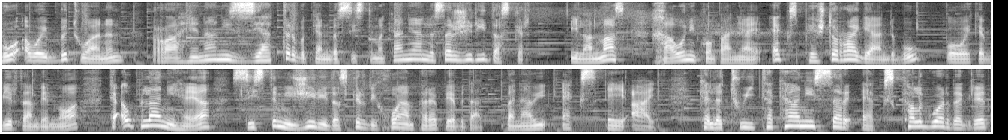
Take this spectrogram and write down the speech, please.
بۆ ئەوەی بتوانن ڕاهێنانی زیاتر بکەن بە سیستمەکانیان لەسەر ژیری دەستکرد ئیلان ماسک خاوەنی کۆمپانیای ئەکس پێشتر ڕایگەیاند بوو بۆ ئەوەی کە بیرتان بێنمەوە کە ئەو پلانی هەیە سیستمی ژیری دەستکردی خۆیان پەرە پێ بدات بە ناوی XAI کە لە تویتەکانی سەر X کەڵک وەردەگرێت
